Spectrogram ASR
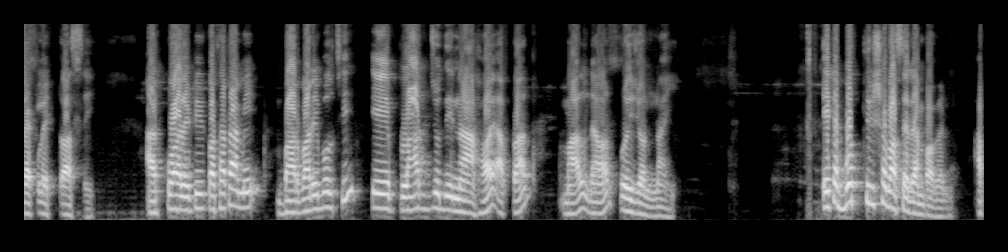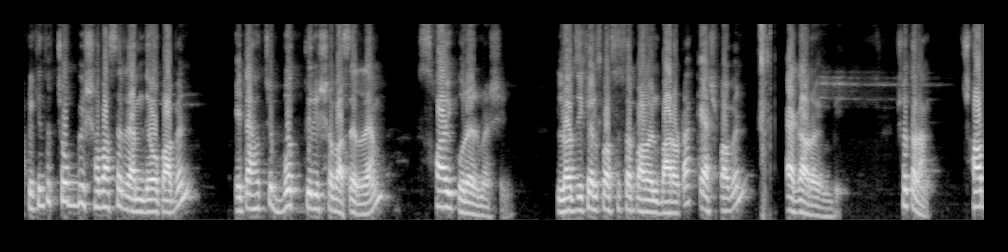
ব্যাকলাইট তো আছেই। আর কোয়ালিটির কথাটা আমি বারবারই বলছি এ প্লাস যদি না হয় আপনার মাল নেওয়ার প্রয়োজন নাই। এটা বত্রিশশো বাসের র্যাম পাবেন। আপনি কিন্তু চব্বিশশো বাসের র্যাম দিয়েও পাবেন। এটা হচ্ছে বত্রিশশো বাসের র্যাম ছয় কোরের মেশিন লজিক্যাল প্রসেসর পাবেন বারোটা ক্যাশ পাবেন এগারো এমবি সুতরাং সব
